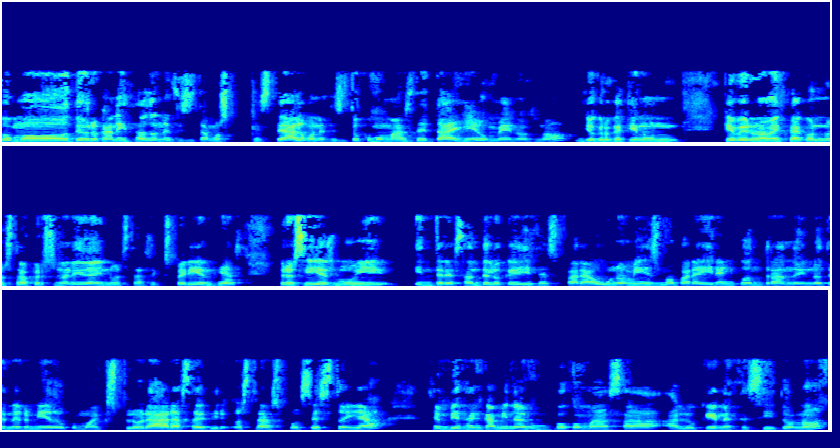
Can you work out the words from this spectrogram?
cómo de organizado necesitamos que esté algo, necesito como más detalle o menos, ¿no? Yo creo que tiene que ver una mezcla con nuestra personalidad y nuestras experiencias, pero sí, es muy interesante lo que dices para uno mismo, para ir encontrando y no tener miedo como a explorar hasta decir, ostras, pues esto ya se empieza a encaminar un poco más a, lo que necesito, ¿no?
